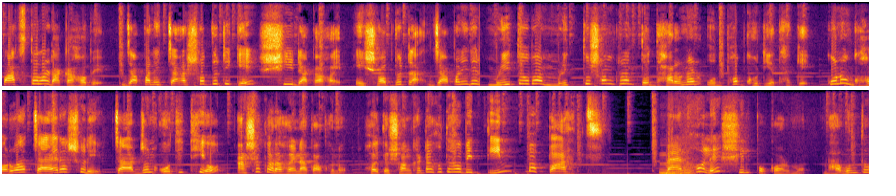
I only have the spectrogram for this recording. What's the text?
পাঁচতলা ডাকা হবে। জাপানের চার শব্দটিকে শি ডাকা হয়। এই শব্দটা জাপানিদের মৃত বা মৃত্যু সংক্রান্ত ধারণার উদ্ভব ঘটিয়ে থাকে। কোনো ঘরোয়া চায়ের আসরে চারজন অতিথিও আশা করা হয় না কখনো। হয়তো সংখ্যাটা হতে হবে তিন বা পাঁচ। ম্যানহোলে শিল্পকর্ম। ভাবুন তো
